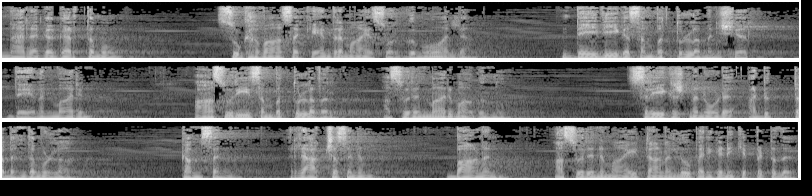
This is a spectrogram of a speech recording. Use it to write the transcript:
നരകഗർത്തമോ സുഖവാസ കേന്ദ്രമായ സ്വർഗമോ അല്ല. ദൈവീക സമ്പത്തുള്ള മനുഷ്യർ ദേവന്മാരും ആസുരീ സമ്പത്തുള്ളവർ അസുരന്മാരുമാകുന്നു. ശ്രീകൃഷ്ണനോട് അടുത്ത ബന്ധമുള്ള കംസൻ രാക്ഷസനും ബാണൻ അസുരനുമായിട്ടാണല്ലോ പരിഗണിക്കപ്പെട്ടത്.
